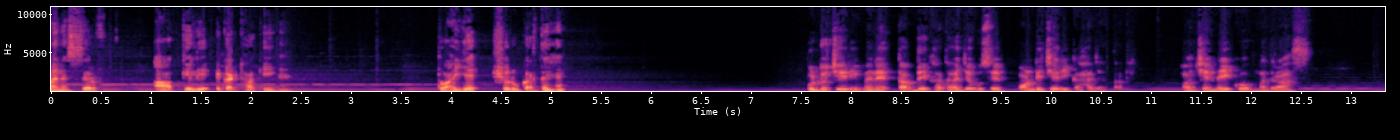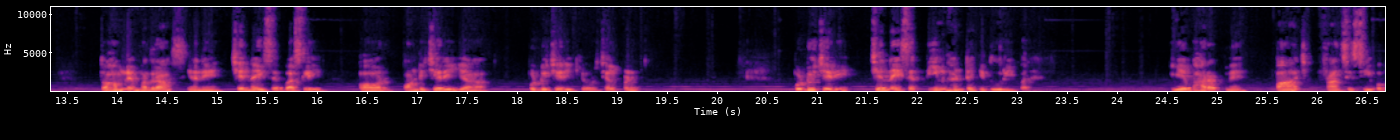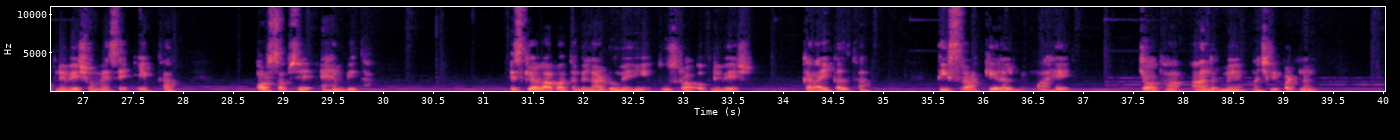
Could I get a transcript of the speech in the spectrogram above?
मैंने सिर्फ़ आपके लिए इकट्ठा की हैं। तो आइए शुरू करते हैं। पुडुचेरी मैंने तब देखा था जब उसे पौंडीचेरी कहा जाता था और चेन्नई को मद्रास। तो हमने मद्रास यानी चेन्नई से बस ली और पौंडीचेरी या पुडुचेरी की ओर चल पड़े। पुडुचेरी चेन्नई से तीन घंटे की दूरी पर है। यह भारत में पाँच फ्रांसीसी उपनिवेशों में से एक था। और सबसे अहम भी था। इसके अलावा तमिलनाडु में ही दूसरा उपनिवेश कराईकल था, तीसरा केरल में माहे, चौथा आंध्र में मछलीपट्टनम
